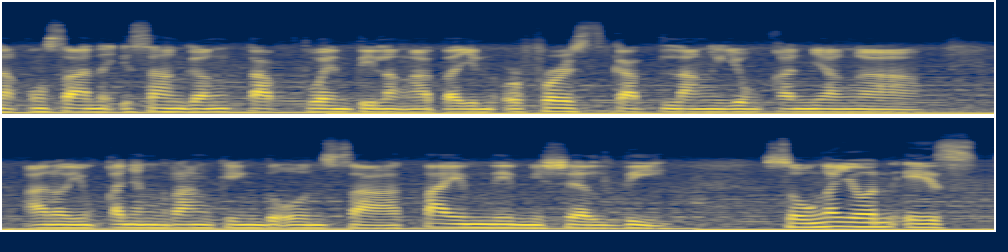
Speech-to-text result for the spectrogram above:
na kung saan isa hanggang top 20 lang ata yun or first cut lang yung kanyang ah, ano yung kanyang ranking doon sa time ni Michelle D. So ngayon is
